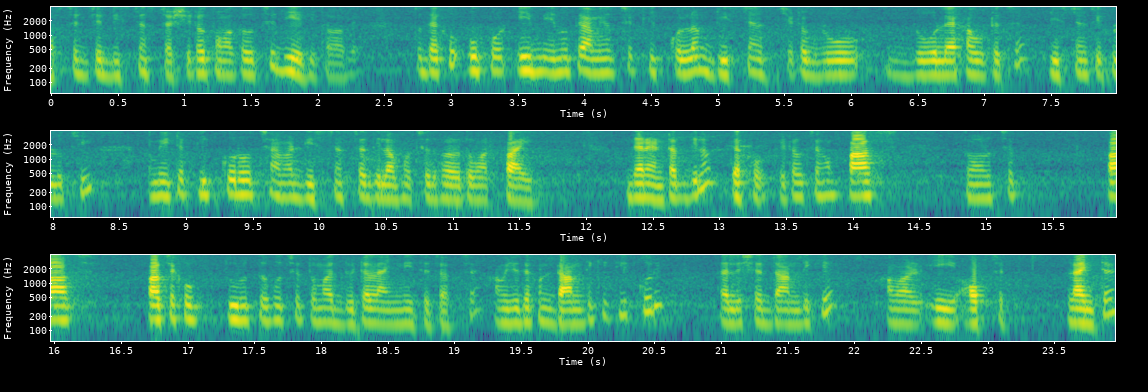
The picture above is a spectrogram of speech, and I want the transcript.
অফসেট যে ডিস্টেন্সটা সেটাও তোমাকে হচ্ছে দিয়ে দিতে হবে। তো দেখো, উপর এই মেনুতে আমি হচ্ছে ক্লিক করলাম ডিস্টেন্স যেটা ব্লু ব্লু লেখা উঠেছে ডিস্টেন্স ইকুয়াল থ্রি আমি এটা ক্লিক করে হচ্ছে আমার ডিস্টেন্সটা দিলাম হচ্ছে ধরো তোমার ফাইভ দেন এন্টার দিলাম। দেখো, এটা হচ্ছে এখন পাঁচ, তোমার হচ্ছে পাঁচ পাঁচ একক দূরত্ব হচ্ছে তোমার দুইটা লাইন নিতে চাচ্ছে। আমি যদি এখন ডান দিকে ক্লিক করি, তাহলে সে ডান দিকে আমার এই অফসেট লাইনটা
